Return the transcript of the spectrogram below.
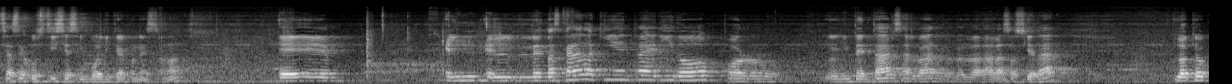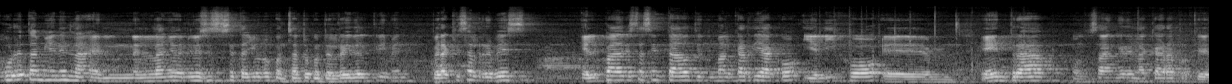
se hace justicia simbólica con esto, ¿no? Eh, el, el, enmascarado aquí entra herido por intentar salvar a la sociedad. Lo que ocurre también en, en, el año de 1961 con Santo contra el Rey del Crimen, pero aquí es al revés. El padre está sentado, tiene un mal cardíaco y el hijo eh, entra con sangre en la cara porque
